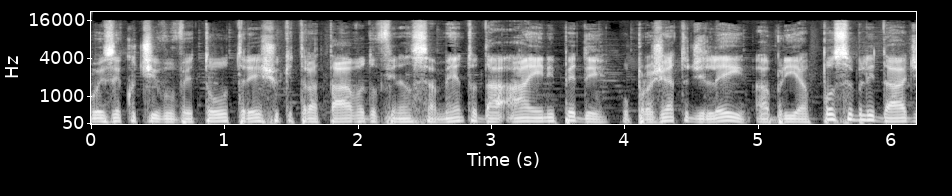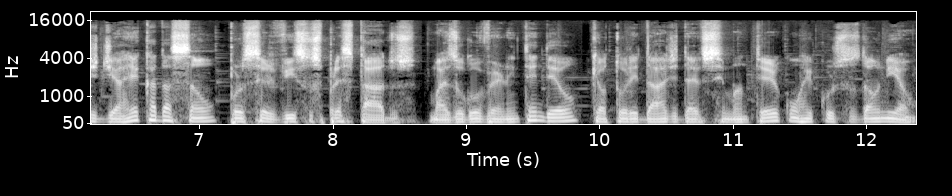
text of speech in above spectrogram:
o executivo vetou o trecho que tratava do financiamento da ANPD. O projeto de lei abria a possibilidade de arrecadação por serviços prestados, mas o governo entendeu que a autoridade deve se manter com recursos da União.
